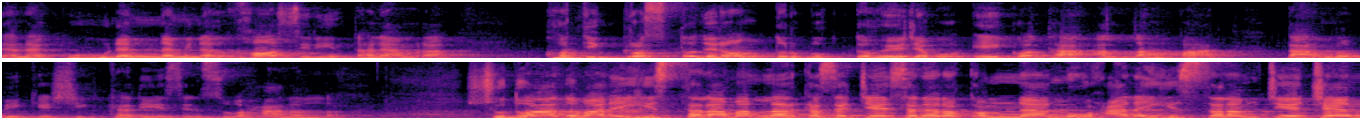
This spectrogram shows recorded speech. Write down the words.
লানাকুনান্না মিনাল খাসিরিন, তাহলে আমরা ক্ষতিগ্রস্তদের অন্তর্ভুক্ত হয়ে যাব। এই কথা আল্লাহ পাক তার নবীকে শিক্ষা দিয়েছেন, সুবহানাল্লাহ। শুধু আদম আলাইহিস সালাম আল্লাহর কাছে চেয়েছেন, এরকম না, নূহ আলাইহিস সালাম চেয়েছেন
